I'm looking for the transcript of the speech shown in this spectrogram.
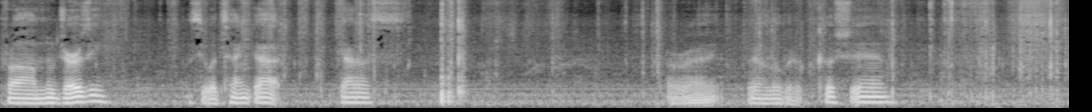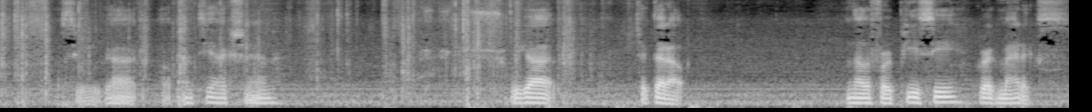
from New Jersey. Let's see what 10 got got us. Alright. We got a little bit of cushion. Let's see what we got. Oh, empty action. We got check that out. Another for a PC, Greg Maddux.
